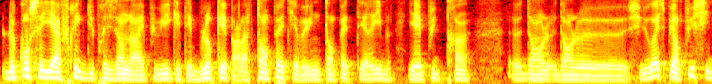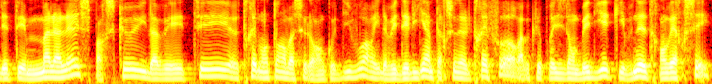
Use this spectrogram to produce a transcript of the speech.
le conseiller Afrique du président de la République était bloqué par la tempête. Il y avait une tempête terrible. Il n'y avait plus de train. Euh, dans le, sud-ouest. Puis en plus, il était mal à l'aise parce qu'il avait été euh, très longtemps ambassadeur en Côte d'Ivoire. Il avait des liens personnels très forts avec le président Bédier qui venait d'être renversé.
